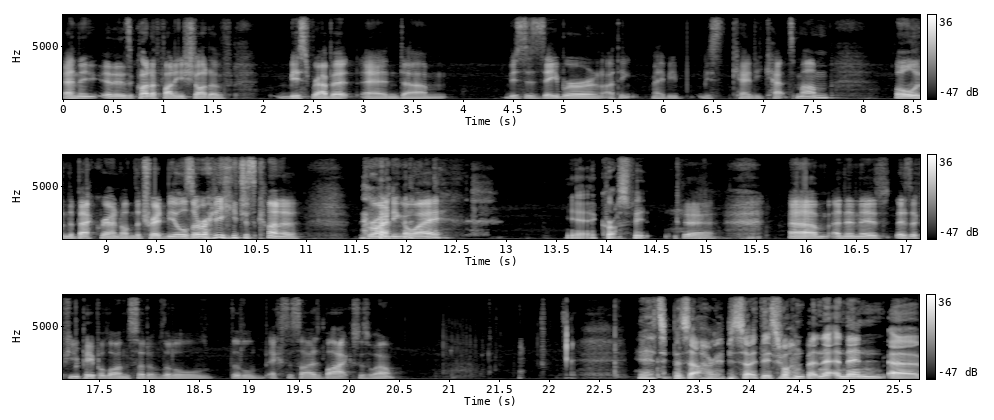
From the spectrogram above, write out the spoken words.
and, the, and there's quite a funny shot of Miss Rabbit and um, Mrs. Zebra, and I think maybe Miss Candy Cat's mum, all in the background on the treadmills already, just kind of grinding away. Yeah, CrossFit. Yeah. Um, and then there's there's a few people on sort of little little exercise bikes as well. Yeah, it's a bizarre episode this one, but and then uh,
